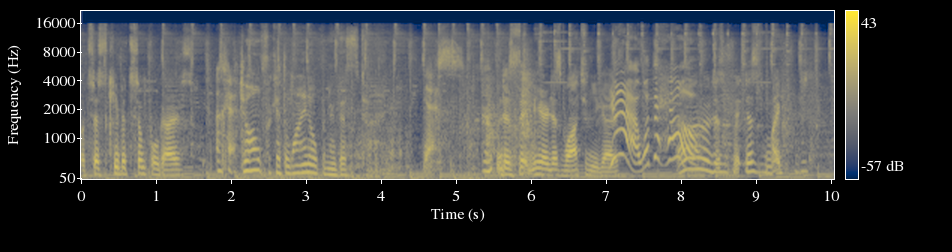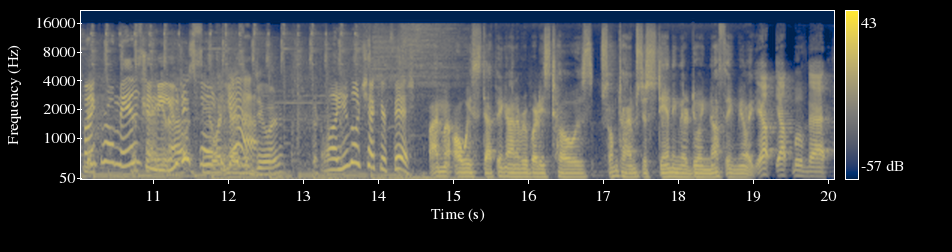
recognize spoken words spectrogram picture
Let's just keep it simple, guys. Okay. Don't forget the wine opener this time. Yes. I'm just sitting here, just watching you guys. Yeah, what the hell? Oh, just, just, mic- just Micromanaging me. hanging You just seeing go. what you yeah. guys are doing. Well, you go check your fish. I'm always stepping on everybody's toes. Sometimes just standing there doing nothing, being like, yep, yep, move that.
